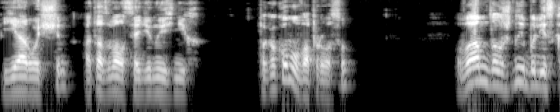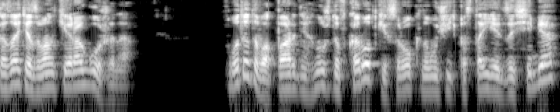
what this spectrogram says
«Я Рощин», – отозвался один из них. «По какому вопросу?» «Вам должны были сказать о звонке Рогожина. Вот этого парня нужно в короткий срок научить постоять за себя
